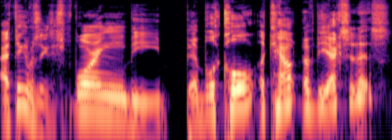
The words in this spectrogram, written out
I think it was exploring the biblical account of the Exodus.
